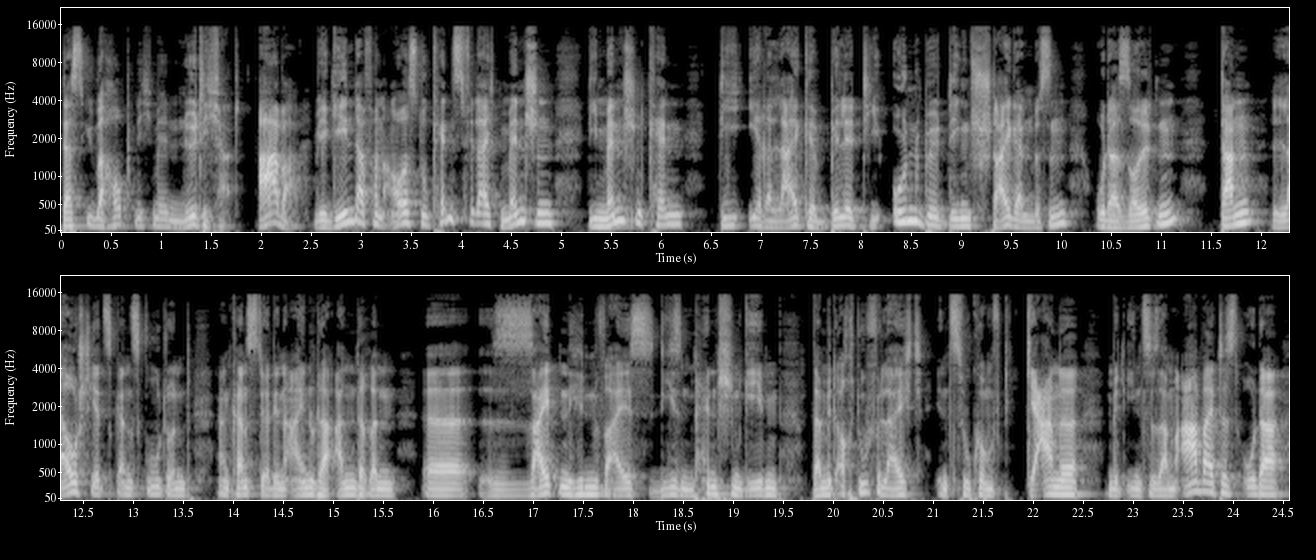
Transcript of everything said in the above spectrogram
das überhaupt nicht mehr nötig hat. Aber wir gehen davon aus, du kennst vielleicht Menschen, die Menschen kennen, die ihre Likeability unbedingt steigern müssen oder sollten, dann lausch jetzt ganz gut und dann kannst du ja den ein oder anderen äh, Seitenhinweis diesen Menschen geben, damit auch du vielleicht in Zukunft gerne mit ihnen zusammenarbeitest oder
